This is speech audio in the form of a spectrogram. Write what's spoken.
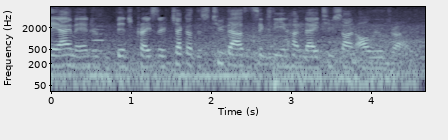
Hey, I'm Andrew from Finch Chrysler. Check out this 2016 Hyundai Tucson all-wheel drive.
